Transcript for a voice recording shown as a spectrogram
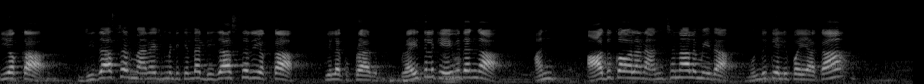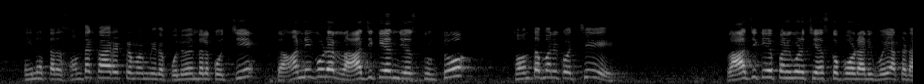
ఈ యొక్క డిజాస్టర్ మేనేజ్మెంట్ కింద డిజాస్టర్ యొక్క వీళ్ళకు ప్ర- రైతులకు ఏ విధంగా అన్ ఆదుకోవాలనే అంచనాల మీద ముందుకెళ్ళిపోయాక ఈయన తన సొంత కార్యక్రమం మీద పులివెందులకు వచ్చి దాన్ని కూడా రాజకీయం చేసుకుంటూ సొంత పనికి వచ్చి రాజకీయ పని కూడా చేసుకోపోవడానికి పోయి అక్కడ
